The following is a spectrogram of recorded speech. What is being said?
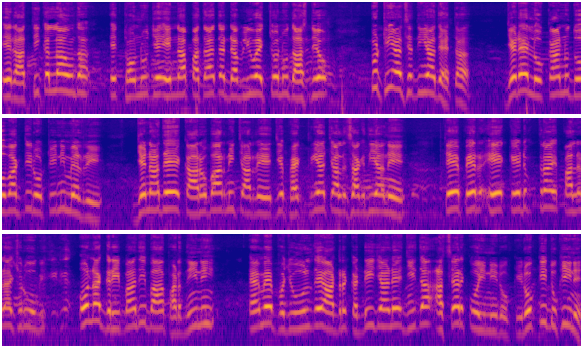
ਇਹ ਰਾਤੀ ਕੱਲਾ ਆਉਂਦਾ, ਇਹ ਤੁਹਾਨੂੰ ਜੇ ਇੰਨਾ ਪਤਾ ਹੈ ਤਾਂ WHO ਨੂੰ ਦੱਸ ਦਿਓ। ਪੁੱਠੀਆਂ ਸਿੱਧੀਆਂ ਹਦਾਇਤਾਂ, ਜਿਹੜੇ ਲੋਕਾਂ ਨੂੰ ਦੋ ਵਕਤ ਦੀ ਰੋਟੀ ਨਹੀਂ ਮਿਲ ਰਹੀ ਜਿਨ੍ਹਾਂ ਦੇ ਕਾਰੋਬਾਰ ਨਹੀਂ ਚੱਲ ਰਹੇ, ਜੇ ਫੈਕਟਰੀਆਂ ਚੱਲ ਸਕਦੀਆਂ ਨੇ, ਤੇ ਫਿਰ ਇਹ ਕਿਹੜੀ ਤਰ੍ਹਾਂ ਪਾਲਣਾ ਸ਼ੁਰੂ ਹੋ ਗਈ? ਉਹਨਾਂ ਗਰੀਬਾਂ ਦੀ ਬਾਹ ਫੜਨੀ ਨਹੀਂ, ਐਵੇਂ ਫਜ਼ੂਲ ਦੇ ਆਰਡਰ ਕੱਢੀ ਜਾਣੇ, ਜਿਹਦਾ ਅਸਰ ਕੋਈ ਨਹੀਂ ਰੋਕੀ। ਰੋਕੀ ਦੁਖੀ ਨੇ।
